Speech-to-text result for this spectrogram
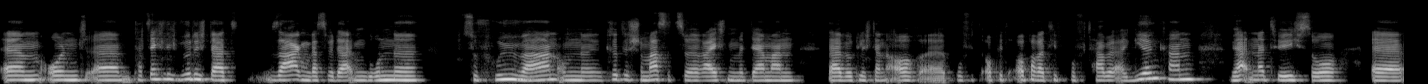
Ähm, und äh, tatsächlich würde ich da sagen, dass wir da im Grunde zu früh waren, um eine kritische Masse zu erreichen, mit der man da wirklich dann auch äh, profit operativ profitabel agieren kann. Wir hatten natürlich so äh,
